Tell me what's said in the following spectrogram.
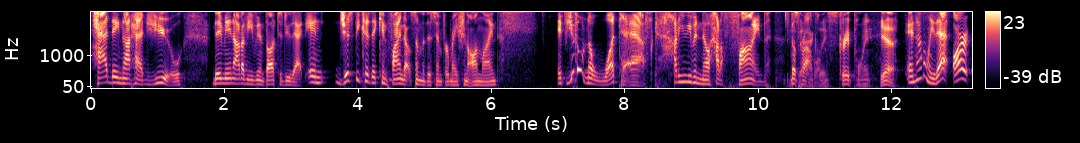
had they not had you, they may not have even thought to do that. And just because they can find out some of this information online if you don't know what to ask, how do you even know how to find the Exactly. problems? Great point. Yeah. And not only that, are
